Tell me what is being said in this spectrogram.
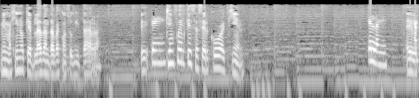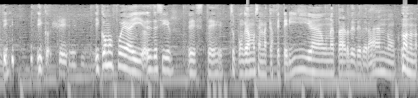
me imagino que Vlad andaba con su guitarra. Eh, sí. ¿Quién fue el que se acercó a quién? Él a mí. Él a ti. ¿Y, ¿Y cómo fue ahí? Es decir, este, supongamos en la cafetería, una tarde de verano. No, no, no.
